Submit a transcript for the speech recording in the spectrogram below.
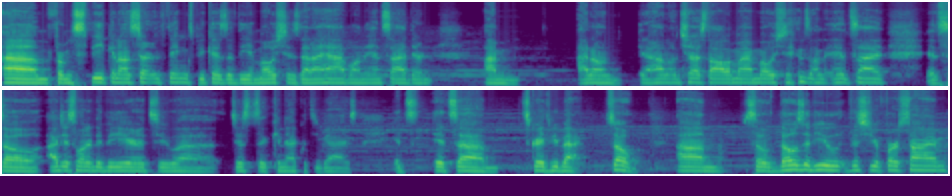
um, from speaking on certain things because of the emotions that I have on the inside. There, I'm I don't you know I don't trust all of my emotions on the inside, and so I just wanted to be here to uh, just to connect with you guys. It's it's um it's great to be back. So um so those of you this is your first time,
